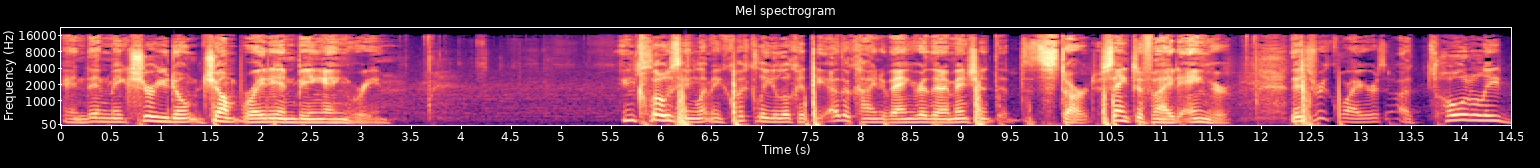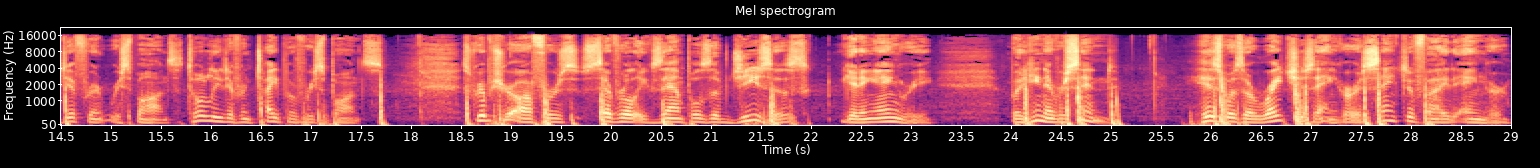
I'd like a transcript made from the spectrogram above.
and then make sure you don't jump right in being angry. In closing, let me quickly look at the other kind of anger that I mentioned at the start sanctified anger. This requires a totally different response, a totally different type of response. Scripture offers several examples of Jesus getting angry, but he never sinned. His was a righteous anger, a sanctified anger.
